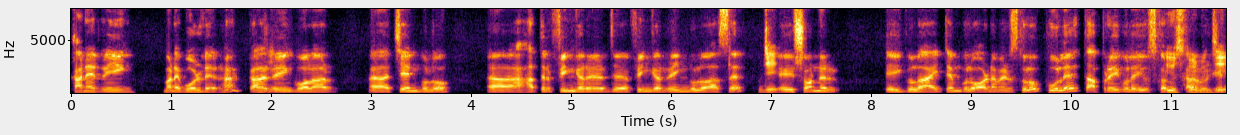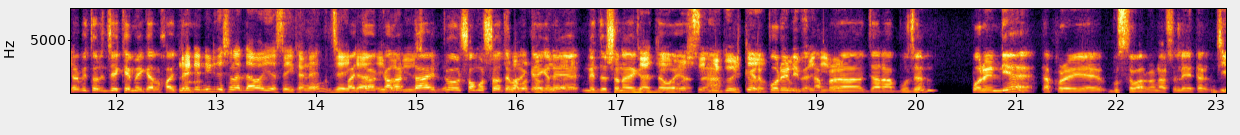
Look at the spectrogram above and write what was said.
কানের রিং মানে গোল্ডের হ্যাঁ? কানের রিং গলার চেনগুলো হাতের ফিঙ্গারের যে ফিঙ্গার রিংগুলো আছে এই স্বর্ণের এইগুলো আইটেমগুলো অর্নামেন্টসগুলো খুলে তারপরে এগুলো ইউজ করবেন, কারণ এটার ভিতরে যে কেমিক্যাল হয়তো না এটা নির্দেশনা দেওয়াই আছে এখানে যে এটা কালারটা একটু সমস্যা হতে পারে এখানে নির্দেশনা এখানে দেওয়াই আছে পরে নেবেন। আপনারা যারা বুঝেন পরে নিয়ে তারপরে বুঝতে পারবেন আসলে এটার কি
